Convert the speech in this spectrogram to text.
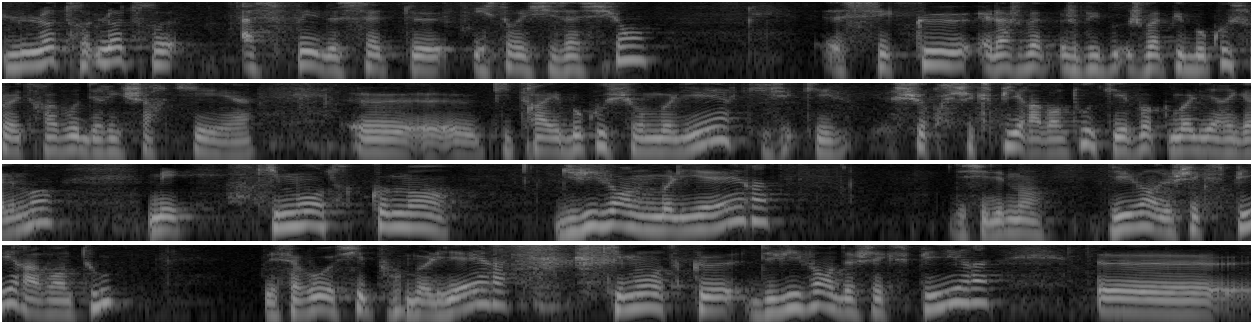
L'autre aspect de cette historicisation, c'est que, et là je m'appuie beaucoup sur les travaux d'Éric Chartier, hein, euh, qui travaille beaucoup sur Molière, qui, sur Shakespeare avant tout, qui évoque Molière également, mais qui montre comment, du vivant de Molière, décidément, du vivant de Shakespeare avant tout, mais ça vaut aussi pour Molière, qui montre que du vivant de Shakespeare, euh,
